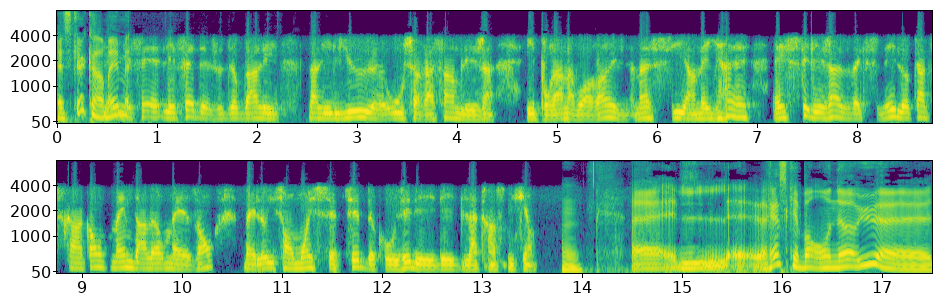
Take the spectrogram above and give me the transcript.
Est-ce que quand même l'effet, de, je veux dire, dans les dans les lieux où se rassemblent les gens, il pourrait en avoir un évidemment si en ayant incité les gens à se vacciner, là quand ils se rencontrent même dans leur maison, ben là ils sont moins susceptibles de causer des, de la transmission. Hmm. Euh, reste que bon, on a eu euh,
